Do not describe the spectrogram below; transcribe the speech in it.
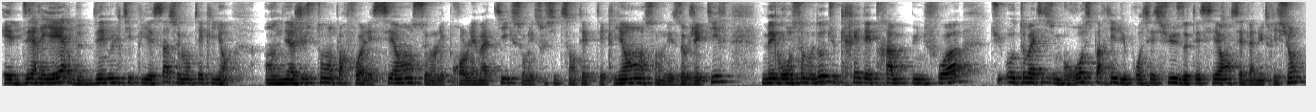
et derrière de démultiplier ça selon tes clients, en y ajustant parfois les séances selon les problématiques, selon les soucis de santé de tes clients, selon les objectifs. Mais grosso modo, tu crées des trames une fois, tu automatises une grosse partie du processus de tes séances et de la nutrition,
